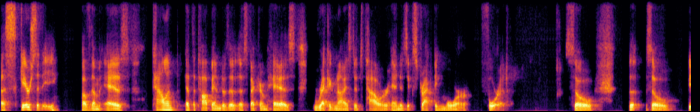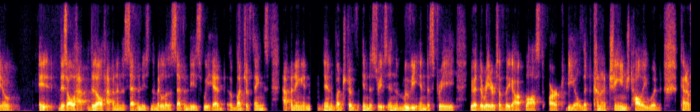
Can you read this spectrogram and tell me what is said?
a scarcity of them as talent at the top end of the spectrum has recognized its power and is extracting more for it. So, uh, so you know, it, this all happened. This all happened in the '70s. In the middle of the '70s, we had a bunch of things happening in in a bunch of industries. In the movie industry, you had the Raiders of the Lost Ark deal that kind of changed Hollywood, kind of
